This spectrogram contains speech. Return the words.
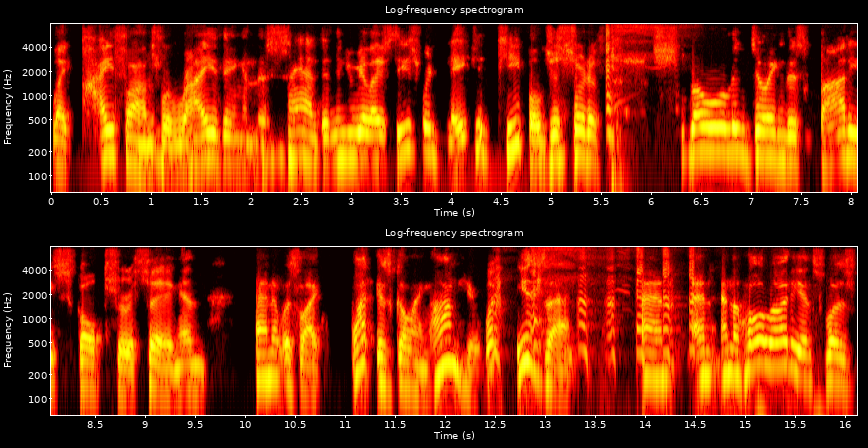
like pythons were writhing in the sand. And then you realize these were naked people just sort of slowly doing this body sculpture thing. And and it was like, what is going on here? What is that? and and and the whole audience was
